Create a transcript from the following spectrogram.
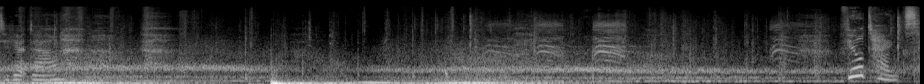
to get down. Fuel tanks.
